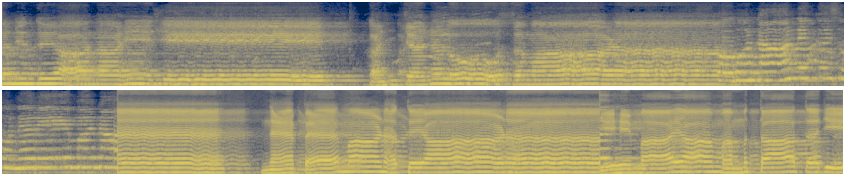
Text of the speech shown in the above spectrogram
ਨਿੰਦਿਆ ਨਾਹੀ ਜੀ। ਕੰਚਨ ਲੋ ਸਮਾਣ ਕਹੋ ਨਾਨਕ ਸੁਨ ਰੇ ਮਨਾ। ਨੈ ਪੈ ਮਾਣ ਧਿਆਨ। ਇਹ ਮਾਇਆ ਮਮਤਾ ਤਜੀ।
